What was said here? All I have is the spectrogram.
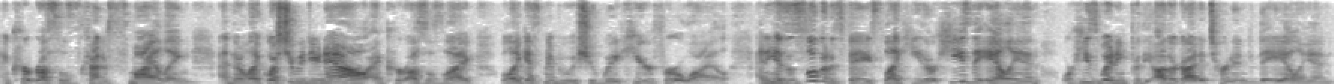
and Kurt Russell's kind of smiling, and they're like, What should we do now? And Kurt Russell's like, Well, I guess maybe we should wait here for a while. And he has this look on his face like either he's the alien or he's waiting for the other guy to turn into the alien.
